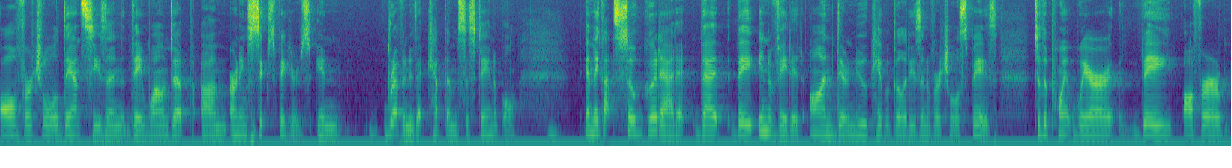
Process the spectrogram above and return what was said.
all virtual dance season, they wound up um, earning six figures in revenue that kept them sustainable. Mm. And they got so good at it that they innovated on their new capabilities in a virtual space to the point where they offer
